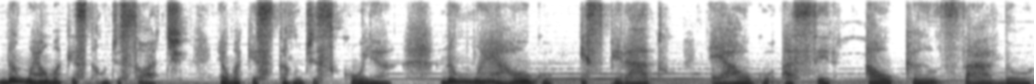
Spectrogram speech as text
não é uma questão de sorte, é uma questão de escolha. Não é algo esperado, é algo a ser alcançado.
